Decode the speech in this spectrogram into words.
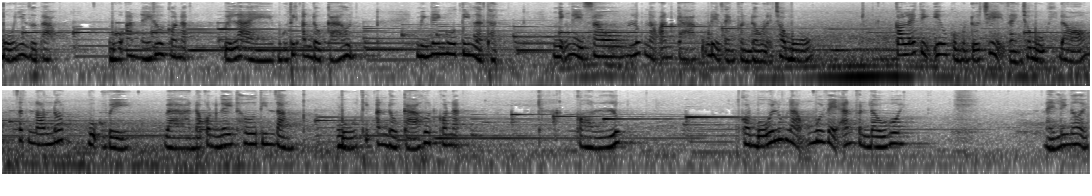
Bố nhìn rồi bảo Bố ăn đấy thôi con ạ Với lại bố thích ăn đầu cá hơn. Mình ngây ngô tin là thật. Những ngày sau lúc nào ăn cá cũng để dành phần đầu lại cho bố. Có lẽ tình yêu của một đứa trẻ dành cho bố khi đó Rất non nớt, vụng về. Và nó còn ngây thơ tin rằng Bố thích ăn đầu cá hơn con ạ. Còn lúc còn bố ấy lúc nào cũng vui vẻ ăn phần đầu thôi. Này Linh ơi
